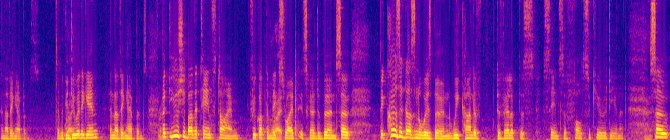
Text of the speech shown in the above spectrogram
and nothing happens. And we can do it again, and nothing happens. Right. But usually by the tenth time, if you've got the mix Right. right, it's going to burn. So, because it doesn't always burn, we kind of develop this sense of false security in it. Right. So,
